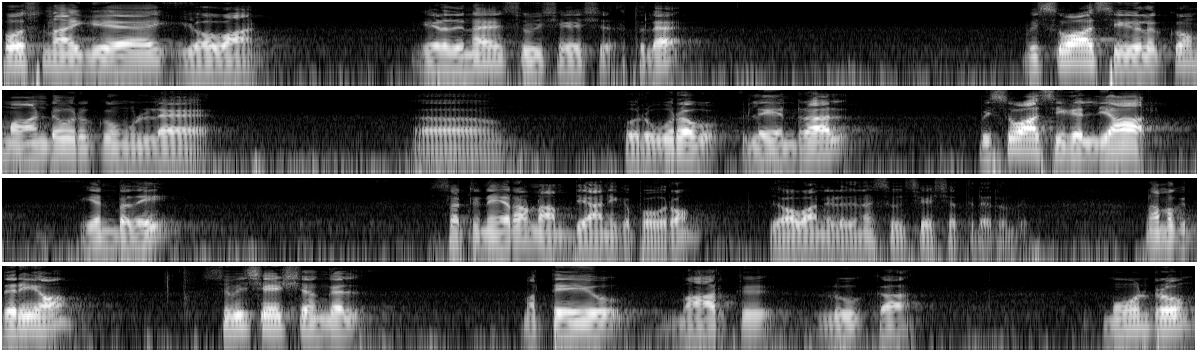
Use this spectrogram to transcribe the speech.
அப்போஸ்தலனாகிய யோவான் எழுதின சுவிசேஷத்தில் விசுவாசிகளுக்கும் ஆண்டவருக்கும் உள்ள ஒரு உறவு இல்லையென்றால் விசுவாசிகள் யார் என்பதை சற்று நேரம் நாம் தியானிக்க போகிறோம். யோவான் எழுதின சுவிசேஷத்திலிருந்து. நமக்கு தெரியும் சுவிசேஷங்கள் மத்தேயு மார்க்கு லூக்கா மூன்றும்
